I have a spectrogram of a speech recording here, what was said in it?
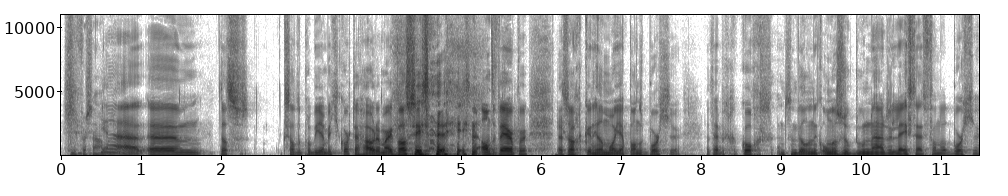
Die verzameling. ja, ehm, dat is, ik zal het proberen een beetje kort te houden. Maar ik was in, in Antwerpen. Daar zag ik een heel mooi Japans bordje. Dat heb ik gekocht. En toen wilde ik onderzoek doen naar de leeftijd van dat bordje.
